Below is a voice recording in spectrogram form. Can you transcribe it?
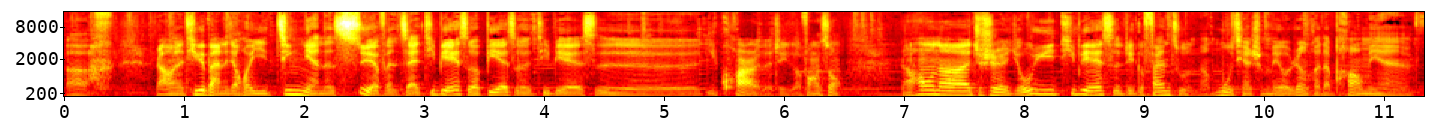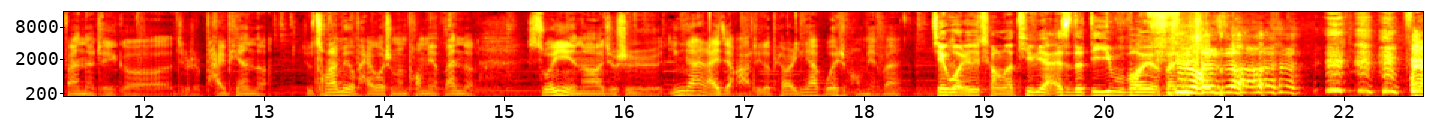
呃，然后呢，TV 版呢将会以今年的四月份在 TBS 和 BS 和 TBS 一块儿的这个放送。然后呢，就是由于 TBS 这个番组呢，目前是没有任何的泡面番的这个就是排片的，就从来没有排过什么泡面番的，所以呢，就是应该来讲啊，这个片儿应该不会是泡面番。结果这就成了 TBS 的第一部泡面番的。不是，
